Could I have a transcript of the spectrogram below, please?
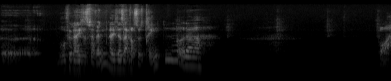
Äh, wofür kann ich das verwenden? Kann ich das einfach so trinken oder? Boah.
